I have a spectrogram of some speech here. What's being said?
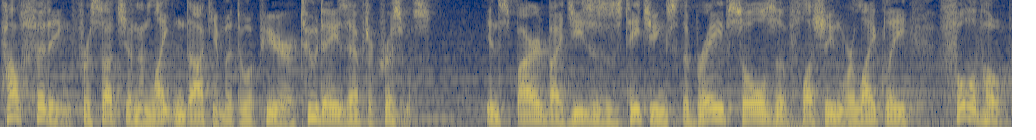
How fitting for such an enlightened document to appear two days after Christmas. Inspired by Jesus' teachings, the brave souls of Flushing were likely full of hope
